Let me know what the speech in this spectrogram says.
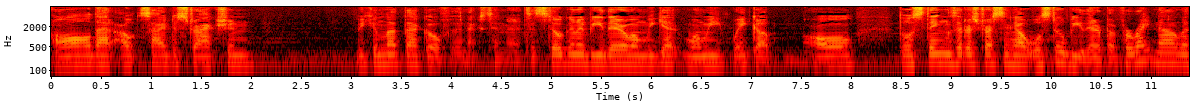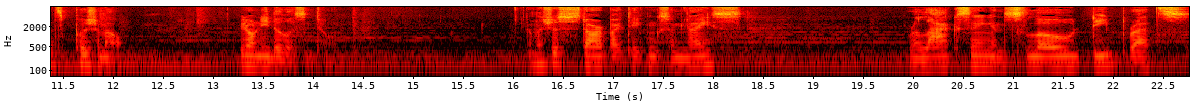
All that outside distraction, we can let that go for the next 10 minutes. It's still going to be there when we get when we wake up. All those things that are stressing out will still be there, but for right now, let's push them out. We don't need to listen to them. And let's just start by taking some nice relaxing and slow deep breaths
